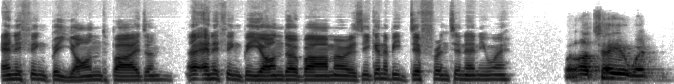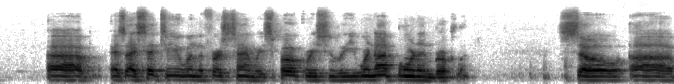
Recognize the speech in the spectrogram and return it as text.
anything beyond Biden? Uh, anything beyond Obama? Is he going to be different in any way? Well, I'll tell you what. Uh, as I said to you when the first time we spoke recently, you were not born in Brooklyn. So, uh,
